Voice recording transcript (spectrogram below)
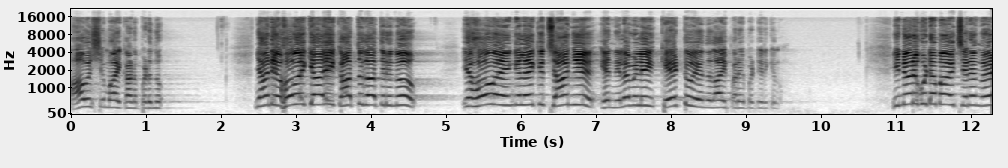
ആവശ്യമായി കാണപ്പെടുന്നു. ഞാൻ യഹോവയ്ക്കായി കാത്തു കാത്തിരുന്നു യഹോവ എങ്കിലേക്ക് ചാഞ്ഞ് എൻ നിലവിളി കേട്ടു എന്നതായി പറയപ്പെട്ടിരിക്കുന്നു ഇന്നൊരു കൂട്ടമായ ജനങ്ങൾ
